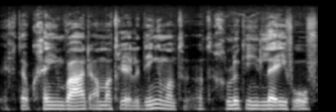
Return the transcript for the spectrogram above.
hecht ook geen waarde aan materiële dingen, want het geluk in je leven of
